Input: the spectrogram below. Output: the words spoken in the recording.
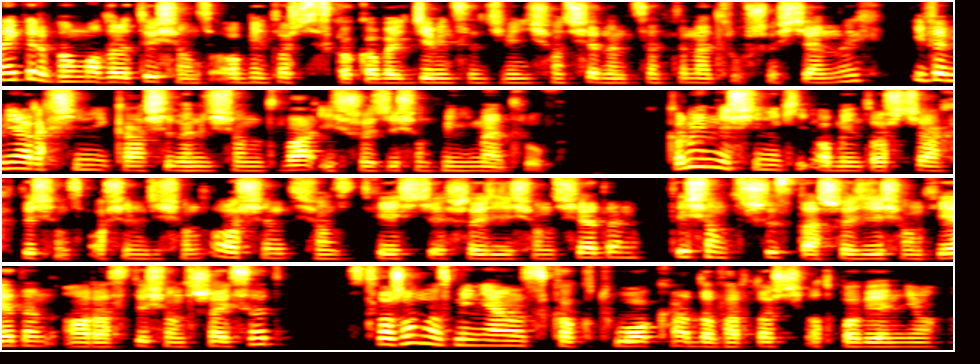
Najpierw był model 1000 o objętości skokowej 997 cm3 i wymiarach silnika 72 i 60 mm. Kolejne silniki o objętościach 1088, 1267, 1361 oraz 1600 stworzono zmieniając skok tłoka do wartości odpowiednio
